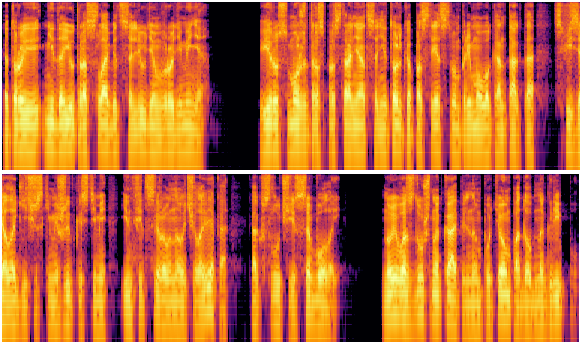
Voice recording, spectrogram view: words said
которые не дают расслабиться людям вроде меня. Вирус может распространяться не только посредством прямого контакта с физиологическими жидкостями инфицированного человека, как в случае с эболой, но и воздушно-капельным путем, подобно гриппу.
